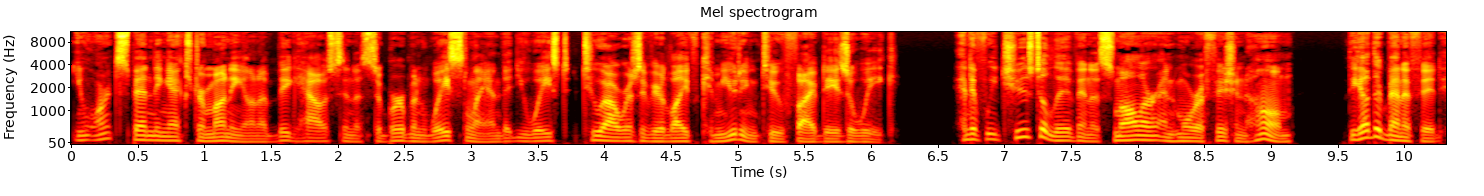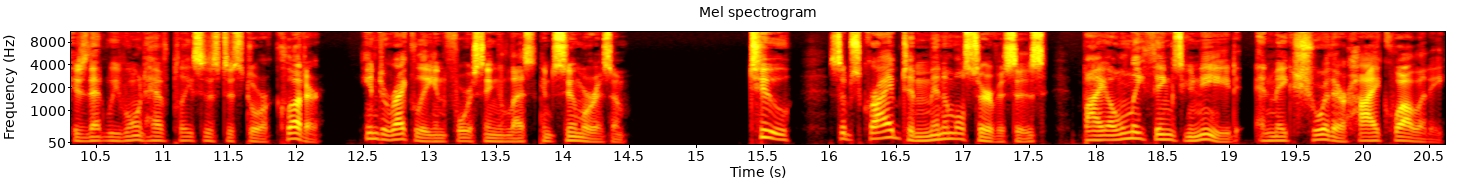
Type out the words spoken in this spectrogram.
you aren't spending extra money on a big house in a suburban wasteland that you waste two hours of your life commuting to five days a week. And if we choose to live in a smaller and more efficient home, the other benefit is that we won't have places to store clutter, indirectly enforcing less consumerism. 2. Subscribe to minimal services, buy only things you need, and make sure they're high quality.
